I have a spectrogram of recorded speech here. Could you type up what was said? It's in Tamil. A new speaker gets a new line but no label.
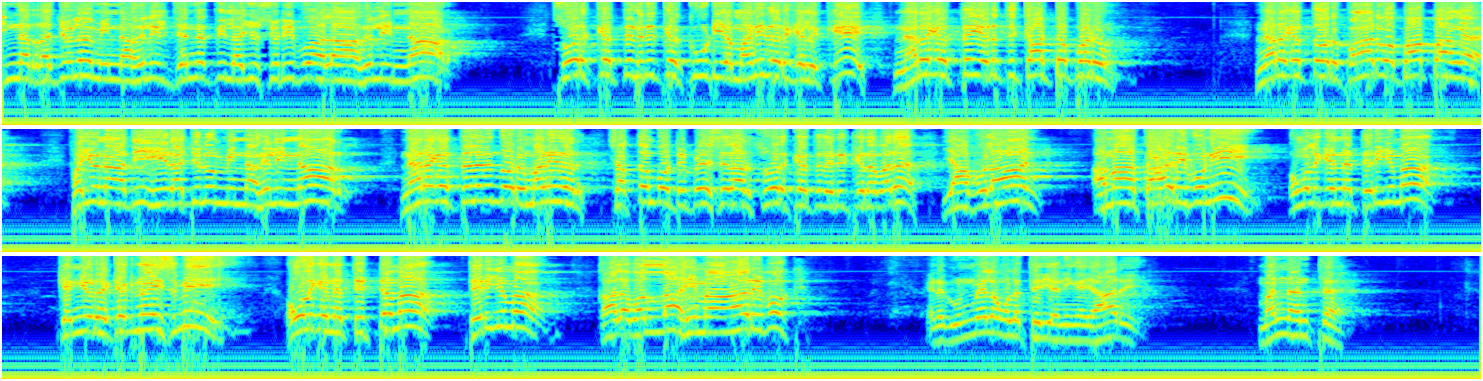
இன்ன ரஜுலம் இன் அகலில் ஜன்னத்தில் அயுசுரிஃபு அலா அகலின் நார். சுவர்க்கத்தில் இருக்கக்கூடிய மனிதர்களுக்கு நரகத்தை எடுத்து காட்டப்படும். நரகத்தை ஒரு பார்வை பார்ப்பாங்க. ஃபயுனாதிஹி ரஜுலும் மின் அகலின் நார். நரகத்திலிருந்து ஒரு மனிதர் சத்தம் போட்டு பேசுறார் சுவர்க்கத்தில் இருக்கிறவர யா புலான் அமா தாரிபுனி உங்களுக்கு என்ன தெரியுமா? கேன் யூ ரெக்கக்னைஸ் மீ உங்களுக்கு என்ன திட்டமா? தெரியுமா? கால வல்லாஹிமா ஆரிபுக். எனக்கு உண்மையில உங்களை தெரியும் நீங்க யாரு? மண் அந்த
